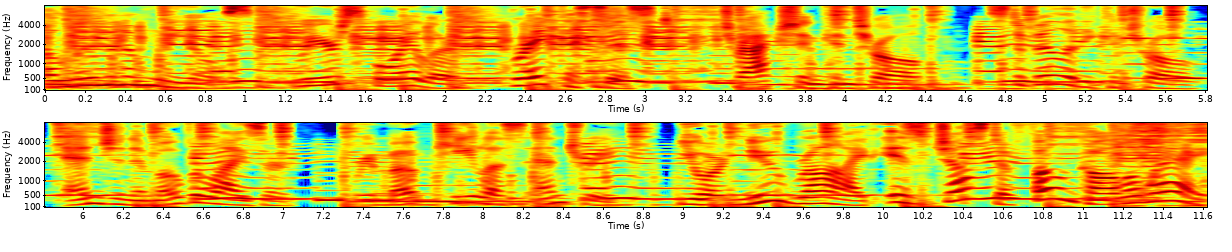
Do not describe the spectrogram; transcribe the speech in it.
aluminum wheels, rear spoiler, brake assist, traction control, stability control, engine immobilizer, remote keyless entry. Your new ride is just a phone call away.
